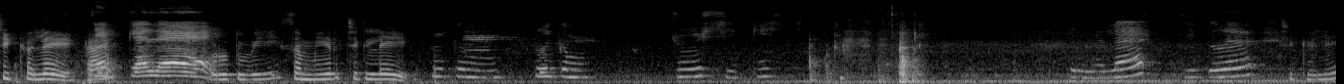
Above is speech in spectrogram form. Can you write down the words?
चिखले. काय? Rutuvi Samir Chikhale. Chikhale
